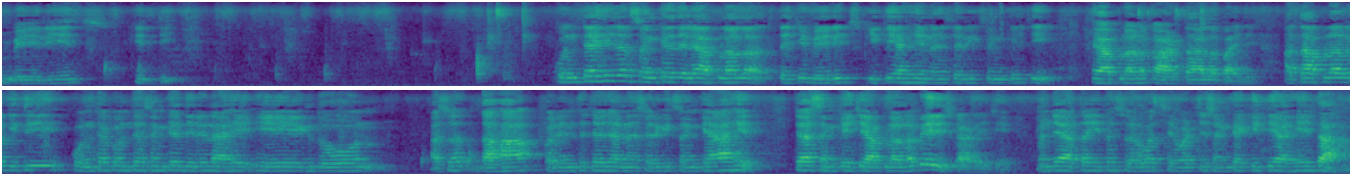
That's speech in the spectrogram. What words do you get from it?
बेरीज किती? कोणत्याही जर संख्या दिल्या आपल्याला त्याची बेरीज किती आहे नैसर्गिक संख्येची हे आपल्याला काढता आलं पाहिजे. आता आपल्याला किती कोणत्या कोणत्या संख्या दिलेल्या आहे? एक दोन असं दहा पर्यंतच्या ज्या नैसर्गिक संख्या आहेत त्या संख्येची आपल्याला बेरीज काढायची म्हणजे आता इथं सर्वात शेवटची संख्या किती आहे? दहा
